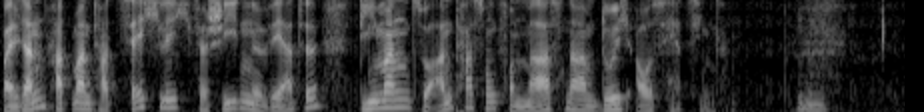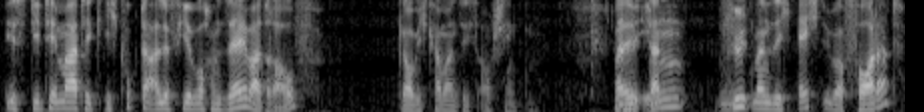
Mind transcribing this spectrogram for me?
weil dann hat man tatsächlich verschiedene Werte, die man zur Anpassung von Maßnahmen durchaus herziehen kann. Mhm. Ist die Thematik, ich gucke da alle vier Wochen selber drauf, glaube ich, kann man sich auch schenken. Weil also dann mhm. fühlt man sich echt überfordert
